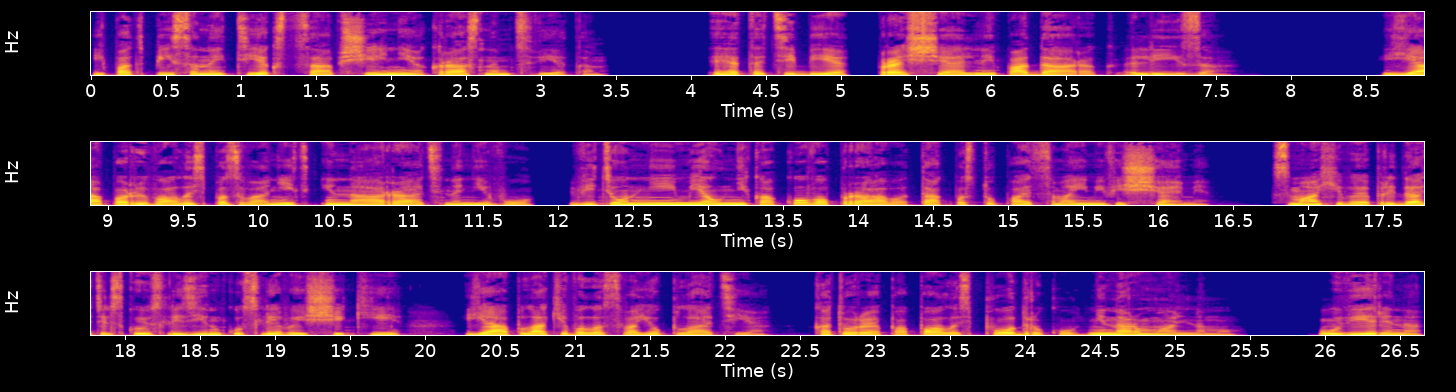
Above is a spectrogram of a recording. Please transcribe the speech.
И подписанный текст сообщения красным цветом. «Это тебе прощальный подарок, Лиза». Я порывалась позвонить и наорать на него, ведь он не имел никакого права так поступать с моими вещами. Смахивая предательскую слезинку с левой щеки, я оплакивала свое платье, которое попалось под руку ненормальному. Уверена,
